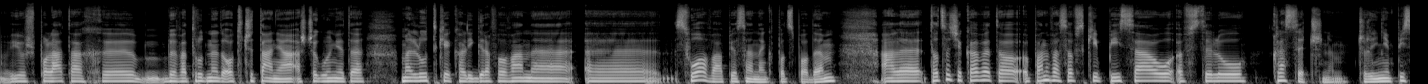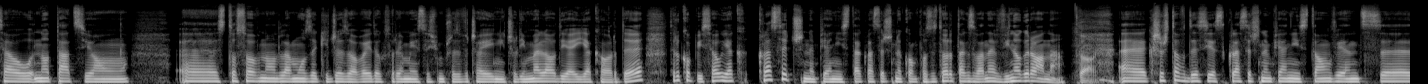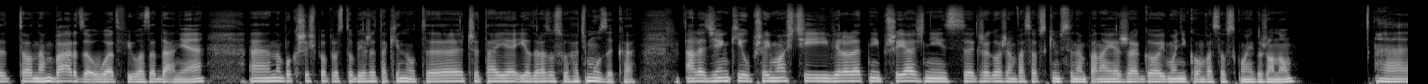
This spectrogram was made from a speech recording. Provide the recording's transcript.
już po latach e, bywa trudne do odczytania, a szczególnie te malutkie, kaligrafowane e, słowa piosenek pod spodem. Ale to, co ciekawe, to pan Wasowski pisał w stylu klasycznym, czyli nie pisał notacją e, stosowną dla muzyki jazzowej, do której my jesteśmy przyzwyczajeni, czyli melodia i akordy, tylko pisał jak klasyczny pianista, klasyczny kompozytor, tak zwane winogrona. Tak. E, Krzysztof Dys jest klasycznym pianistą, więc e, to nam bardzo ułatwiło zadanie, e, no bo Krzyś po prostu bierze takie nuty, czyta je i od razu słychać muzykę. Ale dzięki uprzejmości i wieloletniej przyjaźni z Grzegorzem Wasowskim, synem pana Jerzego i Moniką Wasowską, jego żoną,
